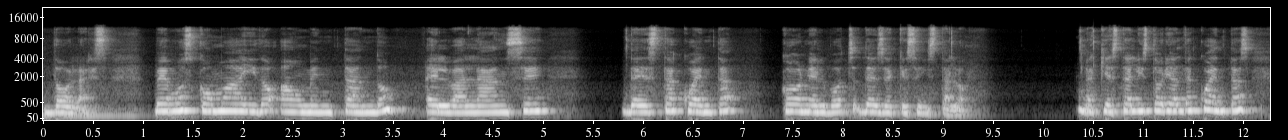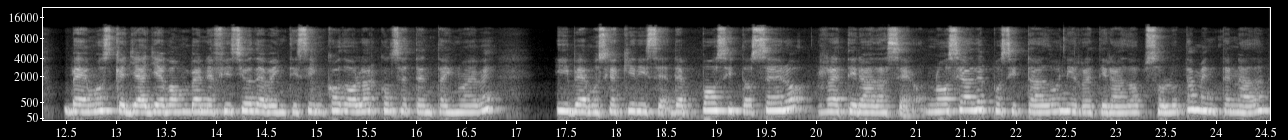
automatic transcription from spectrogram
dólares. Vemos cómo ha ido aumentando el balance de esta cuenta con el bot desde que se instaló. Aquí está el historial de cuentas vemos que ya lleva un beneficio de 25 dólares con 79 y vemos que aquí dice depósito cero, retirada cero. No se ha depositado ni retirado absolutamente nada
